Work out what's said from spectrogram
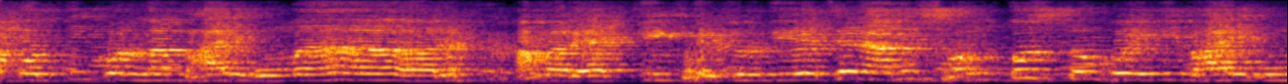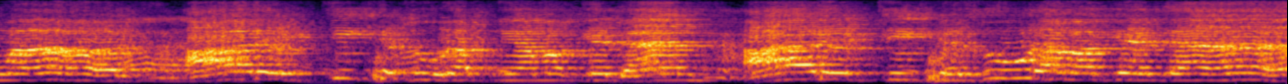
আপত্তি করলাম ভাই উমার আমার একটি খেজুর দিয়েছেন আমি সন্তুষ্ট হইনি ভাই উমার। আর একটি খেজুর আপনি আমাকে দেন আর একটি খেজুর আমাকে দেন।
